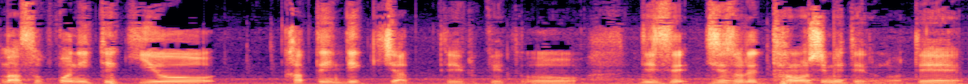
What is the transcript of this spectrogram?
まあそこに適用勝手にできちゃってるけど、実際それ楽しめてるので、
